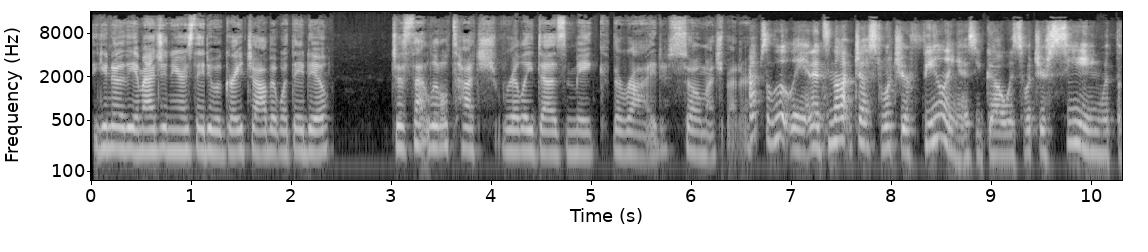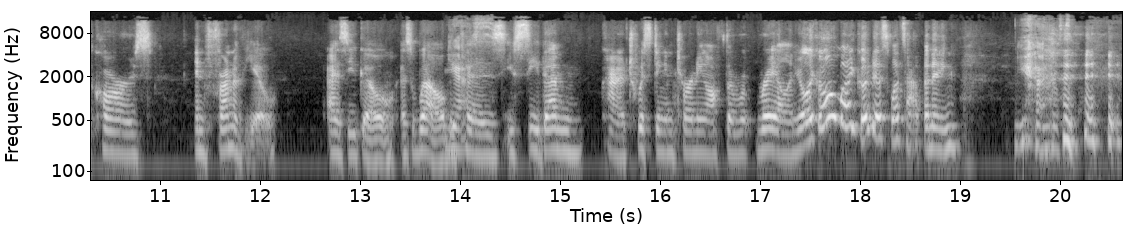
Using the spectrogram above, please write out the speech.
you know, the Imagineers, they do a great job at what they do. just that little touch really does make the ride so much better. Absolutely. And it's not just what you're feeling as you go, it's what you're seeing with the cars in front of you as you go as well, Yes. because you see them kind of twisting and turning off the rail, and you're like, oh my goodness, what's happening? Yeah.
